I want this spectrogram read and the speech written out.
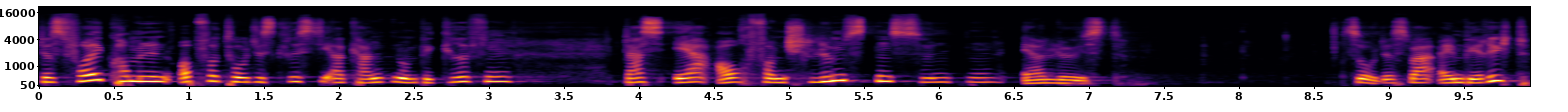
des vollkommenen Opfertodes Christi erkannten und begriffen, dass er auch von schlimmsten Sünden erlöst. So, das war ein Bericht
